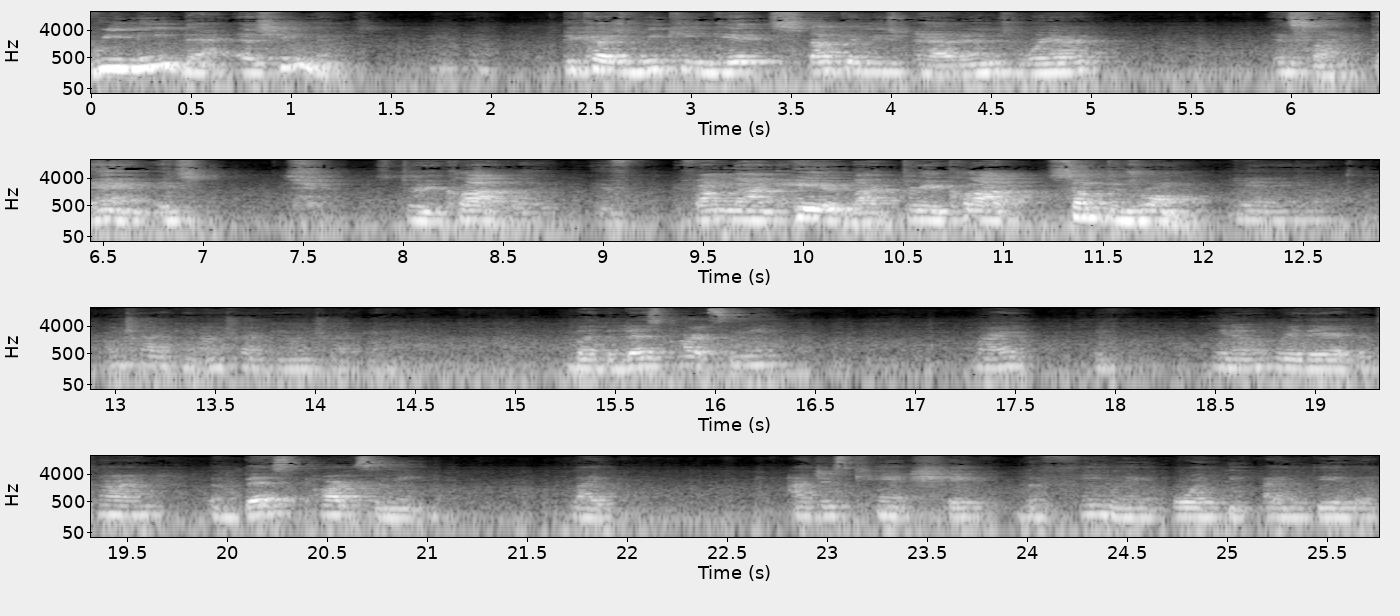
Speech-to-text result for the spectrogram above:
we need that as humans because we can get stuck in these patterns where it's like, damn, it's it's three o'clock. Like, if if I'm not here by three o'clock, something's wrong. Yeah, yeah. I'm tracking, I'm tracking, I'm tracking. But the best parts of me, right? You know, we're there at the time. The best parts of me, like, I just can't shake the feeling or the idea that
